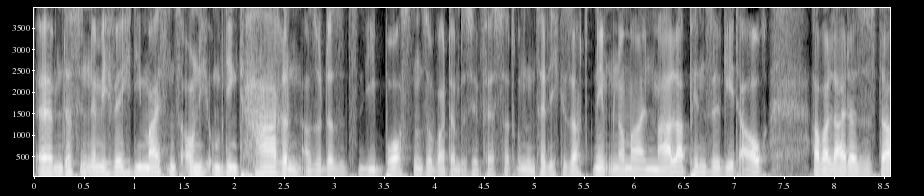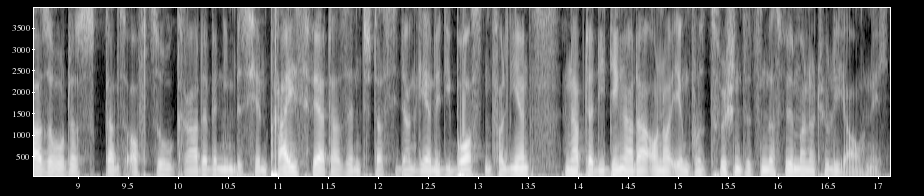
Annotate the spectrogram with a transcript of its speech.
Ähm, das sind nämlich welche, die meistens auch nicht unbedingt haaren. Also da sitzen die Borsten und so weiter ein bisschen fester drin. Sonst hätte ich gesagt, nehmt einen normalen Malerpinsel, geht auch. Aber leider ist es da so, dass ganz oft so, gerade wenn die ein bisschen preiswerter sind, dass sie dann gerne die Borsten verlieren. Dann habt ihr die Dinger da auch noch irgendwo zwischensitzen. Das will man natürlich auch nicht.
